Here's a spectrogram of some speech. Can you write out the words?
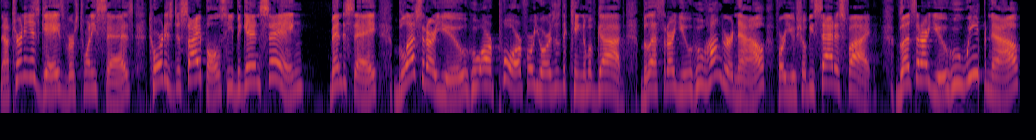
Now, turning his gaze, verse 20 says, toward his disciples, he began saying, been to say, Blessed are you who are poor, for yours is the kingdom of God. Blessed are you who hunger now, for you shall be satisfied. Blessed are you who weep now,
